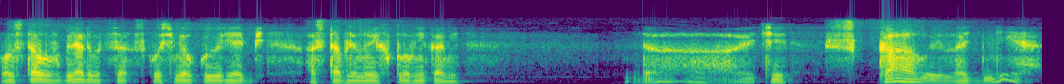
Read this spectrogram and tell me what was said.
Он стал вглядываться сквозь мелкую рябь, оставленную их плавниками. Да, эти скалы на дне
